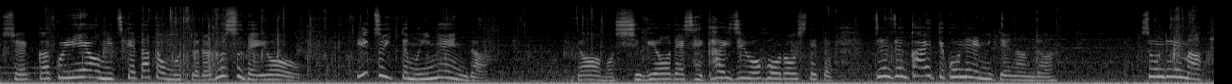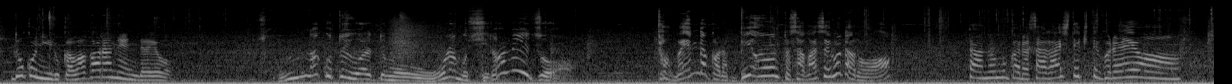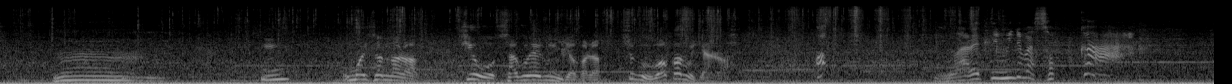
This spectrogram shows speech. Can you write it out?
せっかく家を見つけたと思ったら留守でよいつ行ってもいねえんだ。どうも修行で世界中を放浪してて全然帰ってこねえみてえなんだ。そんで今どこにいるかわからねえんだよ。そんなこと言われてもオラも知らねえぞ。飛べんだからビューンと探せるだろ。頼むから探してきてくれよ。うーん。お前さんなら木を探れるんじゃからすぐわかるじゃろ言われてみればそっか。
